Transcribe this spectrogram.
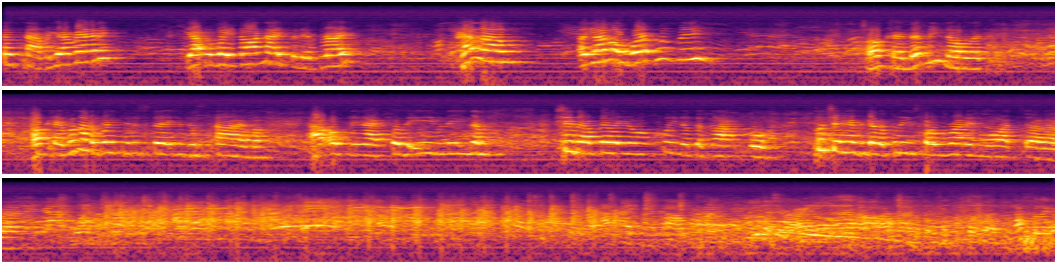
time. Are y'all ready? Y'all been waiting all night for this, right? Hello. Are y'all gonna work with me? Okay, let me know it. Okay, we're gonna bring to the stage at this time uh, our opening act for the evening. Uh, she's our very own queen of the gospel. Put your hands together, please, for running water. Just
